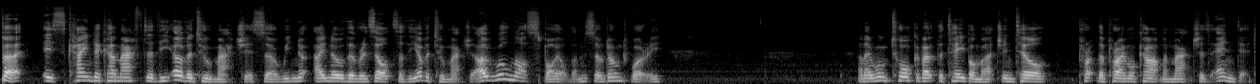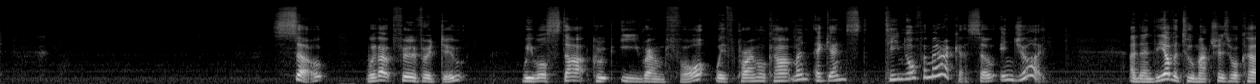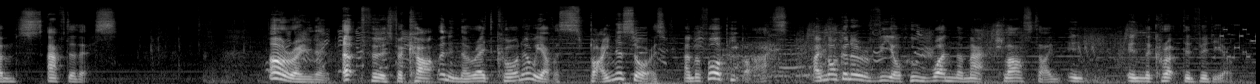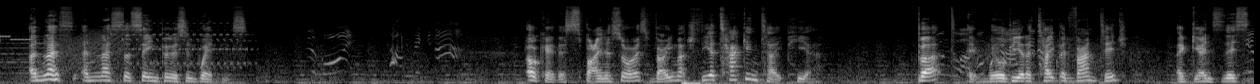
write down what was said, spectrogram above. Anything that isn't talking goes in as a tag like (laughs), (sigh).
but it's kind of come after the other two matches, so we know, I know the results of the other two matches. I will not spoil them, so don't worry. And I won't talk about the table match until pr the Primal Cartman match has ended. So, without further ado, we will start Group E Round 4 with Primal Cartman against Team North America, so enjoy. And then the other two matches will come after this. Alrighty then, up first for Cartman in the red corner we have a Spinosaurus. And before people ask, I'm not going to reveal who won the match last time in, in the corrupted video. Unless, unless the same person wins. Okay, this Spinosaurus, very much the attacking type here but it will be at a type advantage against this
